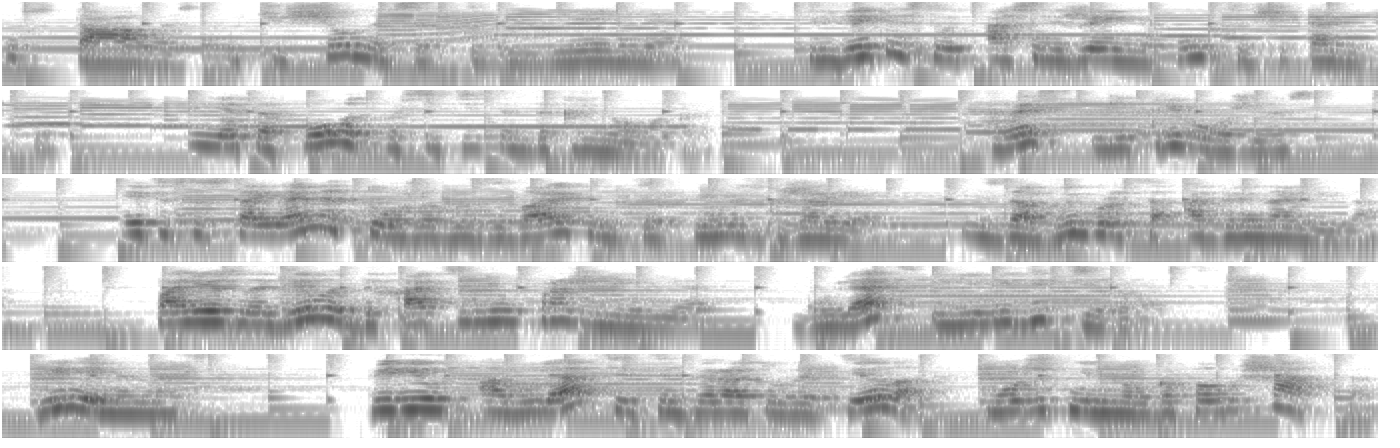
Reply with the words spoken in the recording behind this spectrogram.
усталость, учащенное сердцебиение – свидетельствуют о снижении функции щитовидки. И это повод посетить эндокринолога. Стресс или тревожность. Эти состояния тоже вызывают нетерпимость к жаре из-за выброса адреналина. Полезно делать дыхательные упражнения, гулять или медитировать. Беременность. В период овуляции температура тела может немного повышаться,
